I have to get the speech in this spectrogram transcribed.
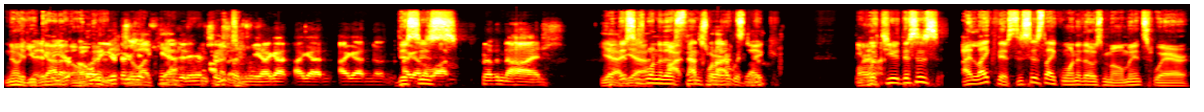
no, you gotta own owning it. you're You're like, yeah, candid answers I'm from me. I got, I got, I got, no, This I got is- a lot, nothing to hide. yeah this yeah. is one of those I- things that's what I would like Why with you. This is I like this. This is like one of those moments where,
